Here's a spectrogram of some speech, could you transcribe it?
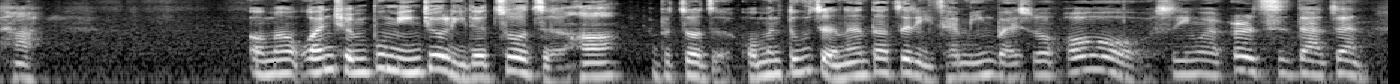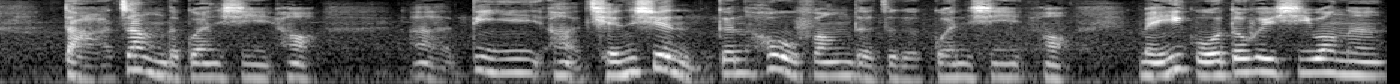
哈，我们完全不明就里的作者哈，不作者，我们读者呢到这里才明白说，哦，是因为二次大战。打仗的关系，哈，啊，第一啊，前线跟后方的这个关系，哈，每一国都会希望呢，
